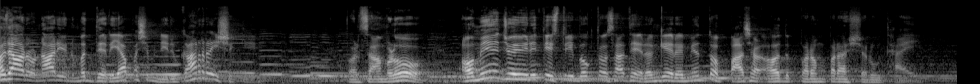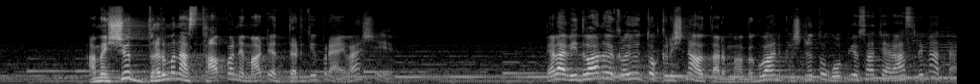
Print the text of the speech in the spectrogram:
હજારો નારીઓની મધ્ય રહ્યા પછી નિર્વિકાર રહી શકીએ. પણ સાંભળો, અમે જો એવી રીતે સ્ત્રી ભક્તો સાથે રંગે રમીએ તો પાછળ અધ પરંપરા શરૂ થાય. અમે શુદ્ધ ધર્મના સ્થાપન માટે ધરતી પર આવ્યા છીએ. પેલા વિદ્વાનોએ કહ્યું, તો કૃષ્ણ અવતારમાં. ભગવાન કૃષ્ણ તો ગોપીઓ સાથે રાસ રમ્યા હતા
